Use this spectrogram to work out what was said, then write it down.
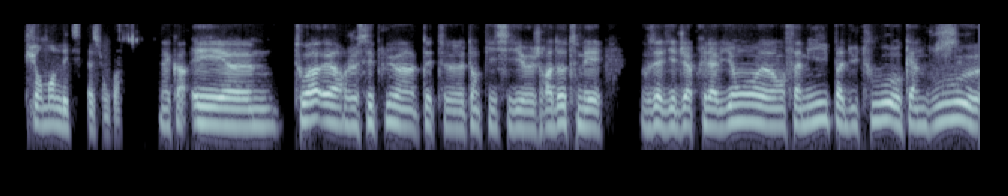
purement de l'excitation, quoi. D'accord. Et euh, toi, alors je sais plus, hein, peut-être euh, tant pis si euh, je radote, mais vous aviez déjà pris l'avion en famille, pas du tout, aucun de vous.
